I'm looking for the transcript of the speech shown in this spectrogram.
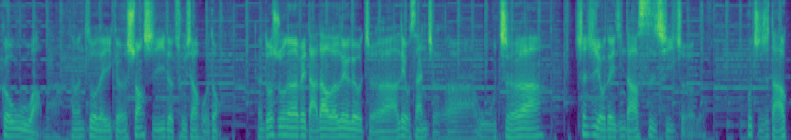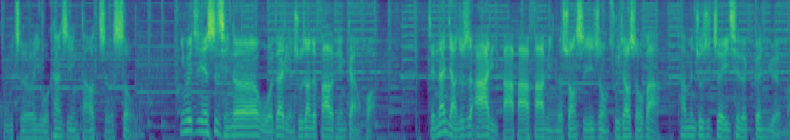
购物网嘛，他们做了一个双十一的促销活动，很多书呢被打到了六六折啊、六三折啊、五折啊，甚至有的已经达到四七折了。不只是打到骨折而已，我看是已经打到折寿了。因为这件事情呢，我在脸书上就发了篇干话。简单讲，就是阿里巴巴发明了双十一这种促销手法，他们就是这一切的根源嘛。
